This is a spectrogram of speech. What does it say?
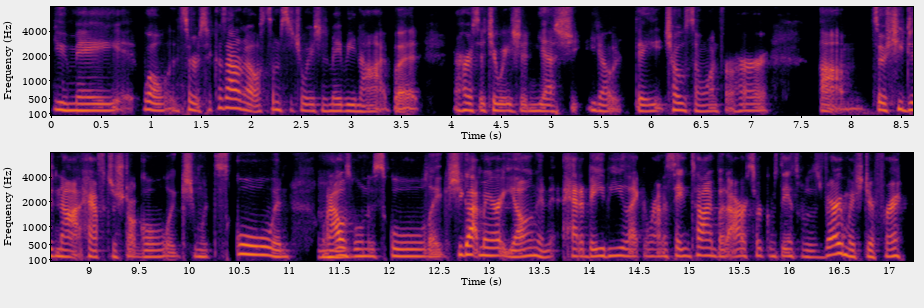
you may well in certain because I don't know, some situations maybe not, but her situation, yes, she, you know, they chose someone for her um, so she did not have to struggle. Like she went to school, and when mm-hmm. I was mm-hmm. going to school, like she got married young and had a baby like around the same time. But our circumstance was very much different.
